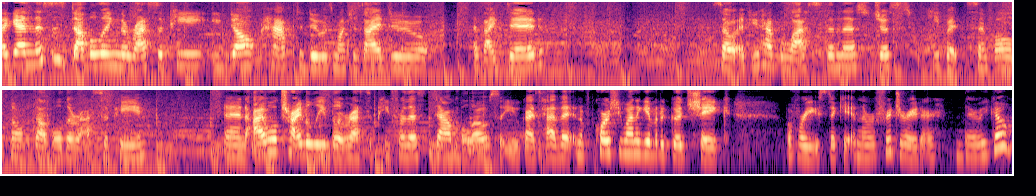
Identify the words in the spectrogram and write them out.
Again, this is doubling the recipe. You don't have to do as much as I do, as I did. So if you have less than this, just keep it simple. Don't double the recipe. And I will try to leave the recipe for this down below so you guys have it. And of course, you want to give it a good shake before you stick it in the refrigerator. there we go.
